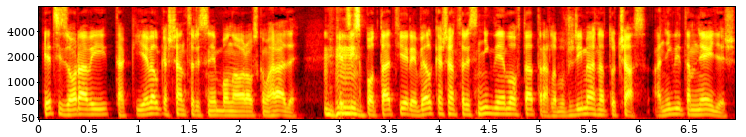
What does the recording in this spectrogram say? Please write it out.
keď si z Oravy, tak je veľká šanca, že si nebol na Oravskom hrade. Keď si spod Tatier, je veľká šanca, že si nikdy nebol v Tatrách, lebo vždy máš na to čas a nikdy tam nejdeš.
